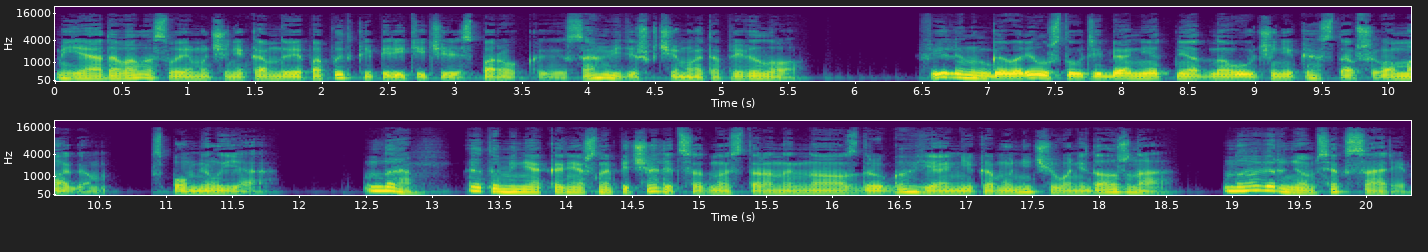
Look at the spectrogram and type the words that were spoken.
Я давала своим ученикам две попытки перейти через порог, и сам видишь, к чему это привело. Филин говорил, что у тебя нет ни одного ученика, ставшего магом. Вспомнил я. Да, это меня, конечно, печалит с одной стороны, но с другой я никому ничего не должна. Но вернемся к Саре.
